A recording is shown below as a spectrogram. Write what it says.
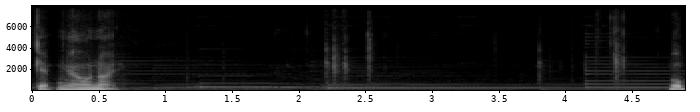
เก็บเงาหน่อย ปุ๊บ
